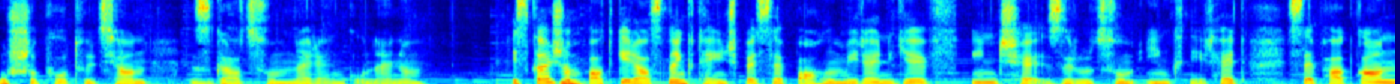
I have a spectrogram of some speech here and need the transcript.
ու շփոթության զգացումներ ենք ունենում։ Իսկ այժմ պատկերացնենք, թե ինչպես է պահում իրեն եւ ինչ է զրուցում ինքն իր հետ սեփական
